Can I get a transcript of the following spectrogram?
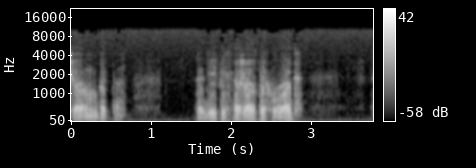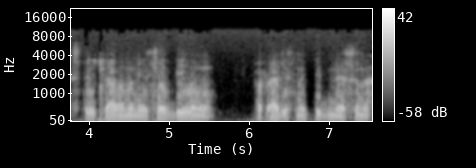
Чом би то? Тоді після жовтих вод зустрічала мене вся в білому, радісно піднесена.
